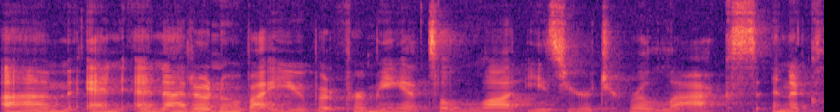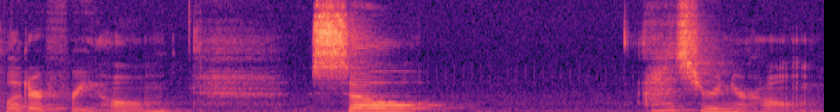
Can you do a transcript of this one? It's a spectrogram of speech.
Um, and and I don't know about you, but for me, it's a lot easier to relax in a clutter-free home. So, as you're in your home,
